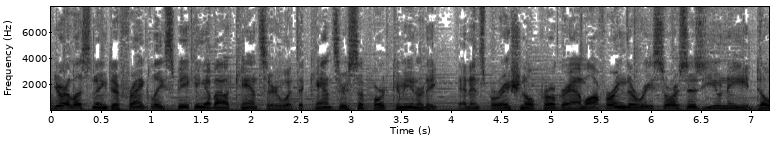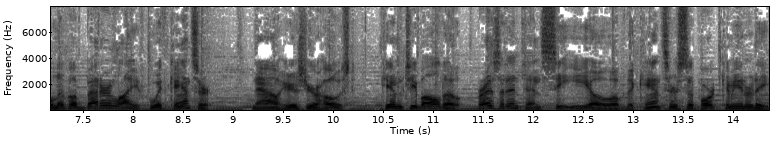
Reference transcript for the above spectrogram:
You're listening to Frankly Speaking About Cancer with the Cancer Support Community, an inspirational program offering the resources you need to live a better life with cancer. Now, here's your host, Kim Thiboldeaux, President and CEO of the Cancer Support Community.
